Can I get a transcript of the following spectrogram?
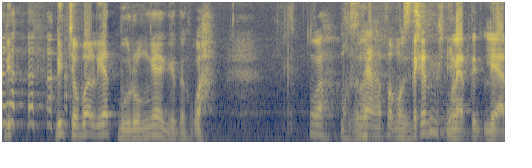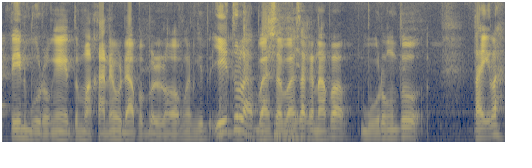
Dia, dia coba lihat burungnya gitu. Wah, Wah, maksudnya apa? Maksudnya kan ngeliatin liatin burungnya itu makannya udah apa belum kan gitu. Ya itulah bahasa-bahasa kenapa burung tuh tai lah.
